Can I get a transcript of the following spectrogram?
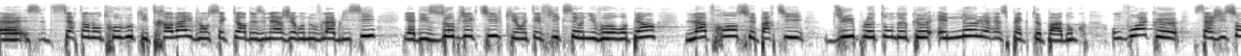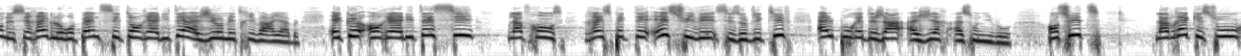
euh, certains d'entre vous qui travaillent dans le secteur des énergies renouvelables ici, il y a des objectifs qui ont été fixés au niveau européen. La France fait partie du peloton de queue et ne les respecte pas. Donc on voit que s'agissant de ces règles européennes, c'est en réalité à géométrie variable. Et qu'en réalité, si la France respectait et suivait ses objectifs, elle pourrait déjà agir à son niveau. Ensuite, la vraie question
